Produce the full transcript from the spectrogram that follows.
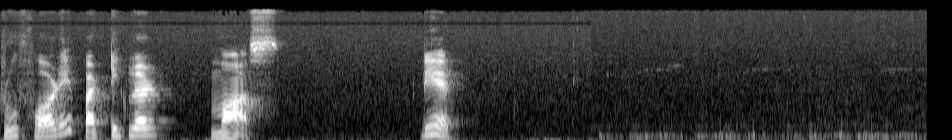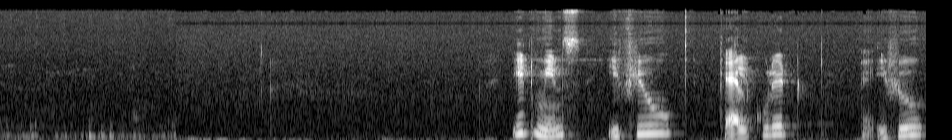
true for a particular mass. Clear it means if you calculate if you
